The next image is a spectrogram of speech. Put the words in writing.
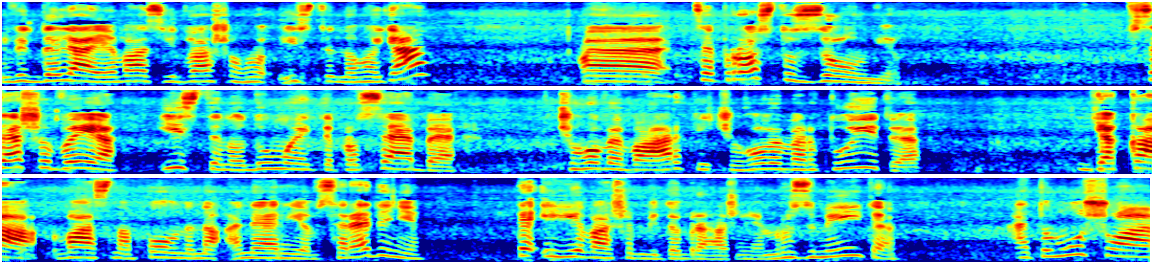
віддаляє вас від вашого істинного я, е, це просто ззовні. Все, що ви істинно думаєте про себе, чого ви варті, чого ви вартуєте, яка вас наповнена енергія всередині, те і є вашим відображенням. Розумієте? А тому що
